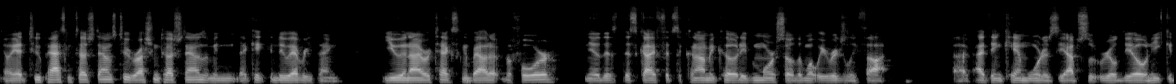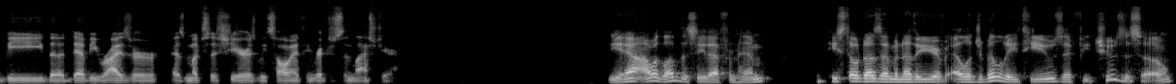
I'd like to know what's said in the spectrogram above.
You know, he had two passing touchdowns, two rushing touchdowns. I mean, that kid can do everything. You and I were texting about it before. You know, this this guy fits the Konami code even more so than what we originally thought uh, I think Cam Ward is the absolute real deal, and he could be the Devy riser as much this year as we saw Anthony Richardson last year. Yeah, I would love to see that from him. He still does have another year of eligibility to use if he chooses so.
